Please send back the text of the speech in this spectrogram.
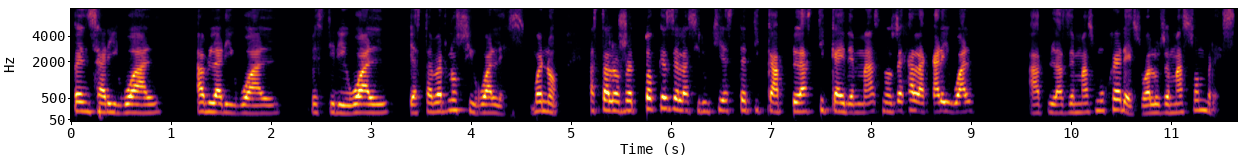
pensar igual, hablar igual, vestir igual y hasta vernos iguales. Bueno, hasta los retoques de la cirugía estética, plástica y demás nos deja la cara igual a las demás mujeres o a los demás hombres.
